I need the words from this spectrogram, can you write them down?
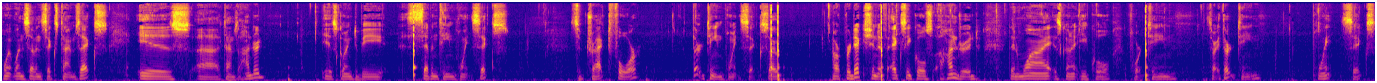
0.176 times x is uh, times 100 is going to be 17.6. Subtract 4, 13.6. So our prediction if x equals 100, then y is going to equal 14, sorry, 13.6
